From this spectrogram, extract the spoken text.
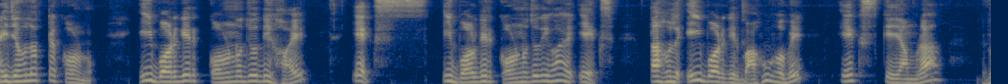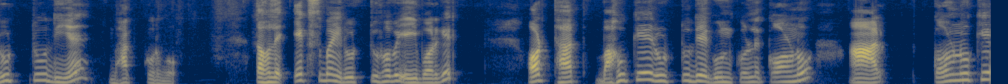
এই যে হলো একটা কর্ণ, এই বর্গের কর্ণ যদি হয় এক্স এই বর্গের কর্ণ যদি হয় এক্স তাহলে এই বর্গের বাহু হবে এক্সকে আমরা রুট টু দিয়ে ভাগ করব। তাহলে এক্স বাই রুট টু হবে এই বর্গের। অর্থাৎ বাহুকে রুট টু দিয়ে গুণ করলে কর্ণ, আর কর্ণকে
